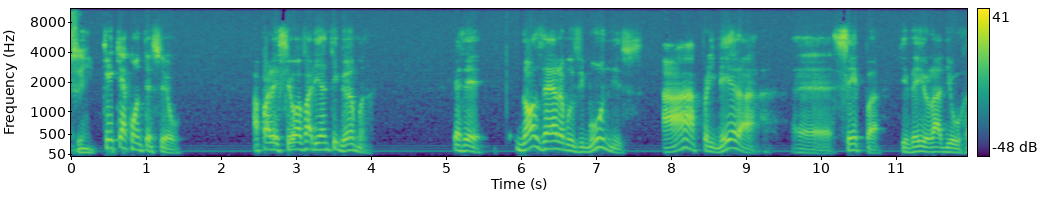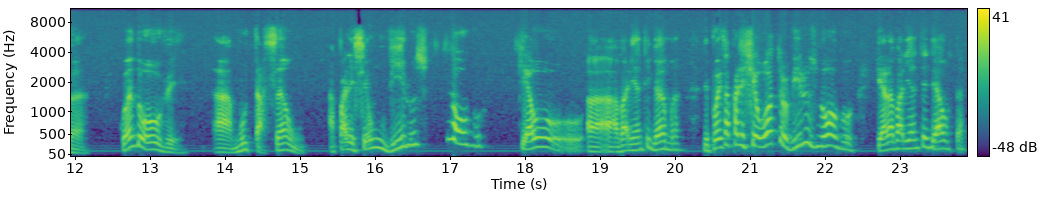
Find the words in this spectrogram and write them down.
Sim. O que, que aconteceu? Apareceu a variante gama. Quer dizer, nós éramos imunes à primeira é, cepa que veio lá de Wuhan. Quando houve a mutação, apareceu um vírus novo, que é o, a, a variante gama. Depois apareceu outro vírus novo, que era a variante Delta.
